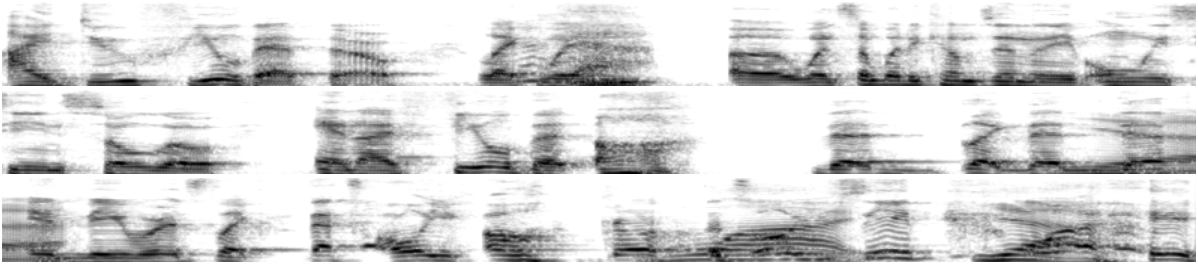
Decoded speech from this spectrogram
I do feel that though. Like when Yeah. uh, when somebody comes in and they've only seen Solo, and I feel that oh that like that death in me where it's like that's all you oh god that's all you've seen Yeah. why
